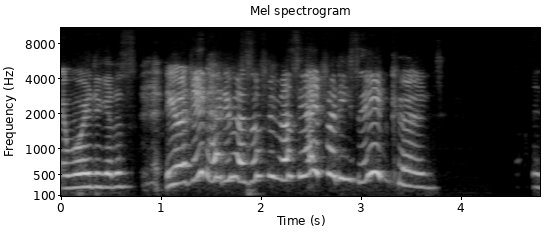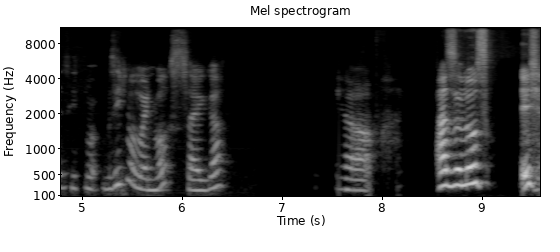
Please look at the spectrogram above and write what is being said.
Jawohl, Digga, das. Digga, wir reden halt über so viel, was ihr einfach nicht sehen könnt. Sieht man, sieht man meinen Mauszeiger? Ja. Also los, ich,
